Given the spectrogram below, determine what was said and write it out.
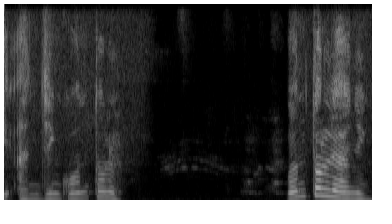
Ih anjing kontol. Kontol ya anjing.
